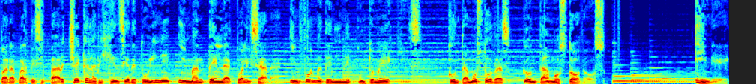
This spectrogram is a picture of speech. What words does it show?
Para participar, checa la vigencia de tu INE y manténla actualizada. Infórmate en INE.mx. Contamos todas, contamos todos. INE.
